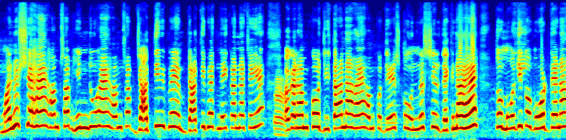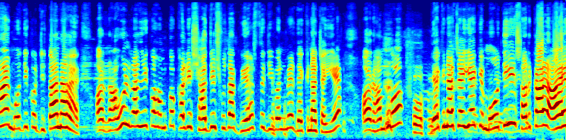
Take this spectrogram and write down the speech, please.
मनुष्य हैं हम सब हिंदू हैं हम सब जाति में जाति भेद नहीं करना चाहिए हाँ। अगर हमको जिताना है हमको देश को उन्नतशील देखना है तो मोदी को वोट देना है मोदी को जिताना है और राहुल गांधी को हमको खाली शादीशुदा गृहस्थ जीवन में देखना चाहिए और हमको देखना चाहिए कि मोदी सरकार आए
